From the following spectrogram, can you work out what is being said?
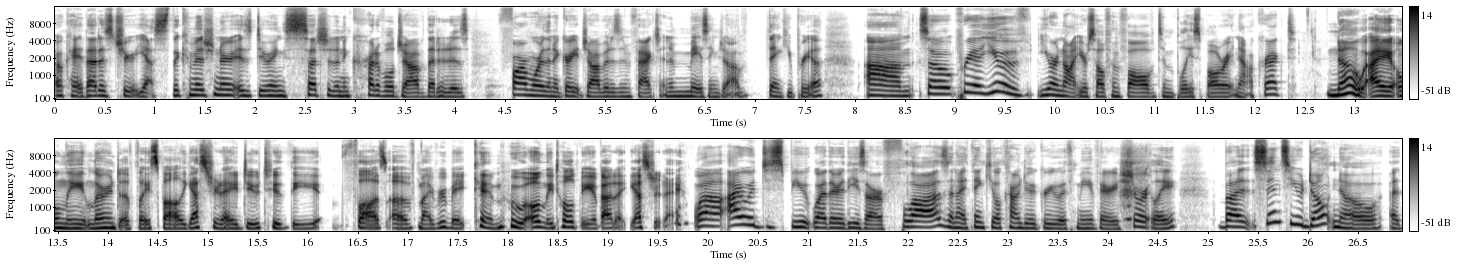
okay, that is true. Yes, the commissioner is doing such an incredible job that it is far more than a great job. It is, in fact, an amazing job. Thank you, Priya. Um, so, Priya, you have you are not yourself involved in baseball right now, correct? No, I only learned of baseball yesterday due to the flaws of my roommate Kim, who only told me about it yesterday. Well, I would dispute whether these are flaws, and I think you'll come to agree with me very shortly. But since you don't know a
